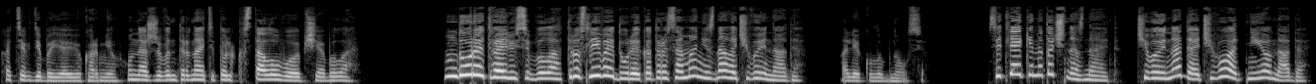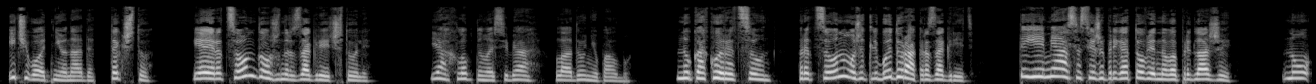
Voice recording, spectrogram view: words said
Хотя где бы я ее кормил? У нас же в интернате только столовая общая была. Дурая твоя Люся была, трусливая дурая, которая сама не знала, чего ей надо. Олег улыбнулся. Светлякина точно знает, чего ей надо, а чего от нее надо, и чего от нее надо. Так что, я и рацион должен разогреть, что ли? Я хлопнула себя ладонью по лбу. Ну какой рацион? Рацион может любой дурак разогреть. Ты ей мясо свежеприготовленного предложи. Ну,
